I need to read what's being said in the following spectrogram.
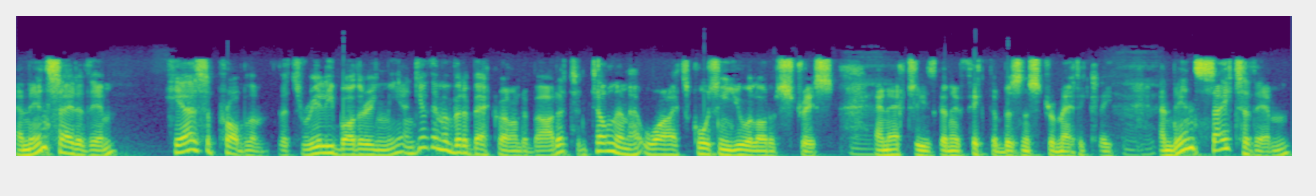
And then say to them, here's a problem that's really bothering me and give them a bit of background about it and tell them why it's causing you a lot of stress mm-hmm. and actually is going to affect the business dramatically. Mm-hmm. And then say to them,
